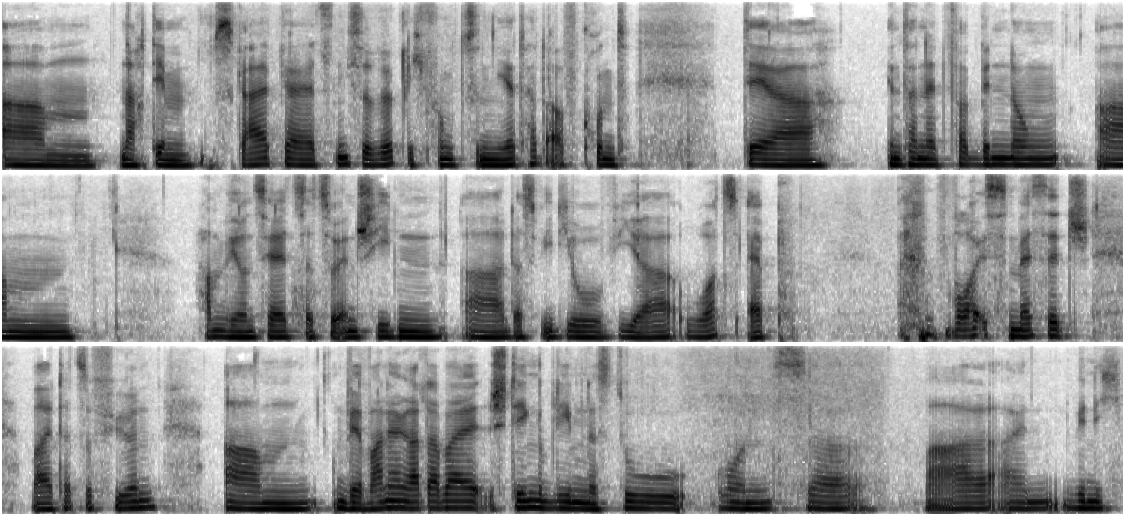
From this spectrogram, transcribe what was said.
ähm, nachdem Skype ja jetzt nicht so wirklich funktioniert hat aufgrund der Internetverbindung, ähm, haben wir uns ja jetzt dazu entschieden, äh, das Video via WhatsApp Voice Message weiterzuführen. Ähm, und wir waren ja gerade dabei stehen geblieben, dass du uns äh, mal ein wenig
